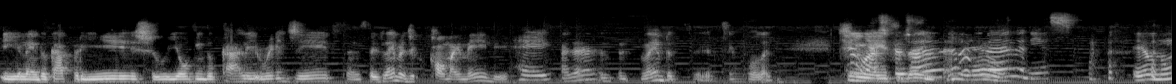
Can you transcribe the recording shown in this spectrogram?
e lendo Capricho, e ouvindo Carly Rae Jepsen. Vocês lembram de Call My Maybe? Hey, é, lembra desse rolê? Tinha eu acho isso que eu daí. Já nisso. Eu não,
